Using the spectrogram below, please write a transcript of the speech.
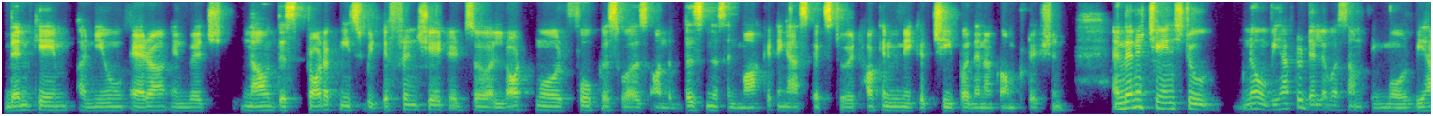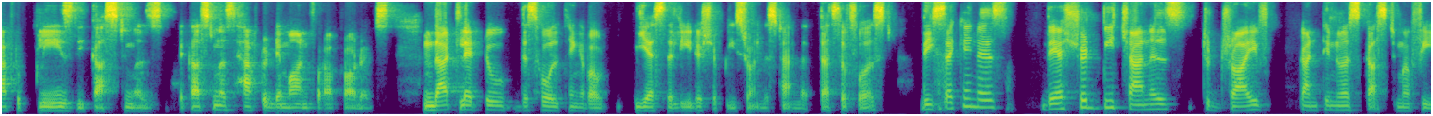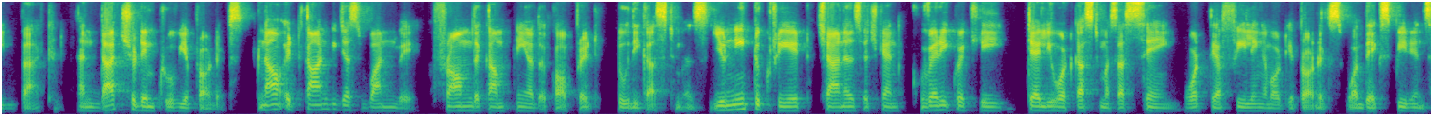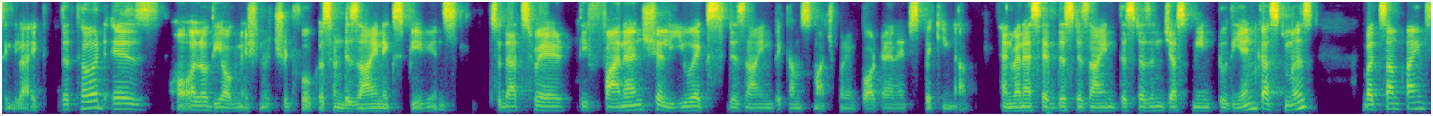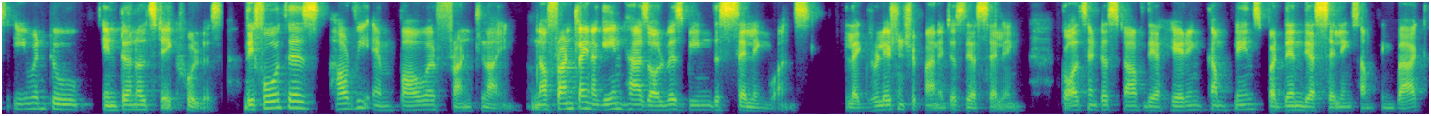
Then came a new era in which now this product needs to be differentiated. So a lot more focus was on the business and marketing aspects to it. How can we make it cheaper than our competition? And then it changed to no, we have to deliver something more. We have to please the customers. The customers have to demand for our products. And that led to this whole thing about yes, the leadership needs to understand that. That's the first. The second is there should be channels to drive continuous customer feedback and that should improve your products. Now it can't be just one way from the company or the corporate to the customers. You need to create channels which can very quickly tell you what customers are saying what they're feeling about your products what they're experiencing like. The third is all of the organization which should focus on design experience. So that's where the financial ux design becomes much more important and it's picking up and when I said this design, this doesn't just mean to the end customers, but sometimes even to internal stakeholders. The fourth is how do we empower frontline? Now, frontline again has always been the selling ones, like relationship managers, they're selling. Call center staff, they're hearing complaints, but then they're selling something back.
